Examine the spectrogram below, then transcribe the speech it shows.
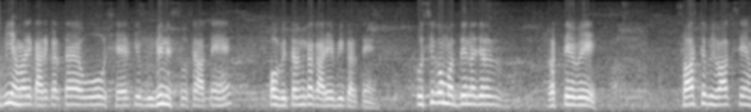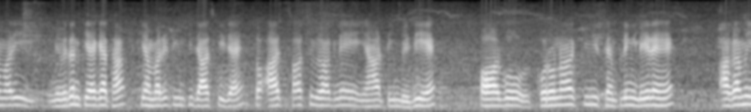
भी हमारे कार्यकर्ता हैं, वो शहर के विभिन्न हिस्सों से आते हैं और वितरण का कार्य भी करते हैं। उसी को मद्देनज़र रखते हुए स्वास्थ्य विभाग से हमारी निवेदन किया गया था कि हमारी टीम की जाँच की जाए। तो आज स्वास्थ्य विभाग ने यहाँ टीम भेजी है और वो कोरोना की सैंपलिंग ले रहे हैं। आगामी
